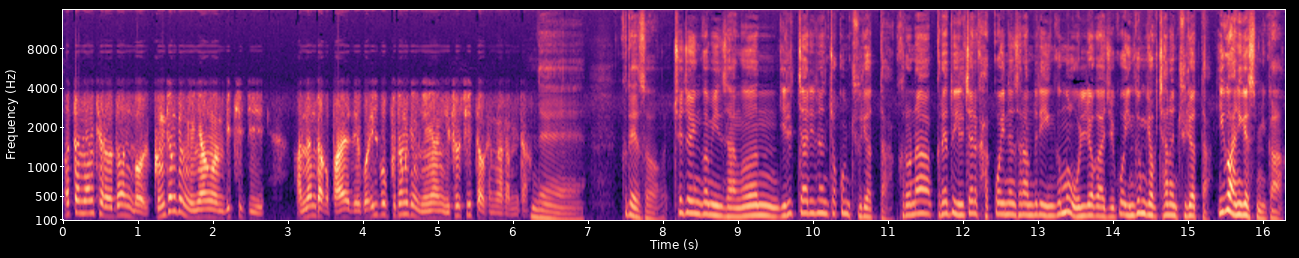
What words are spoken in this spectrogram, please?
어떤 형태로든 뭐 긍정적 영향은 미치지 않는다고 봐야 되고 일부 부정적 영향이 있을 수 있다고 생각합니다. 네. 그래서 최저임금 인상은 일자리는 조금 줄였다. 그러나 그래도 일자리를 갖고 있는 사람들이 임금을 올려가지고 임금 격차는 줄였다. 이거 아니겠습니까?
